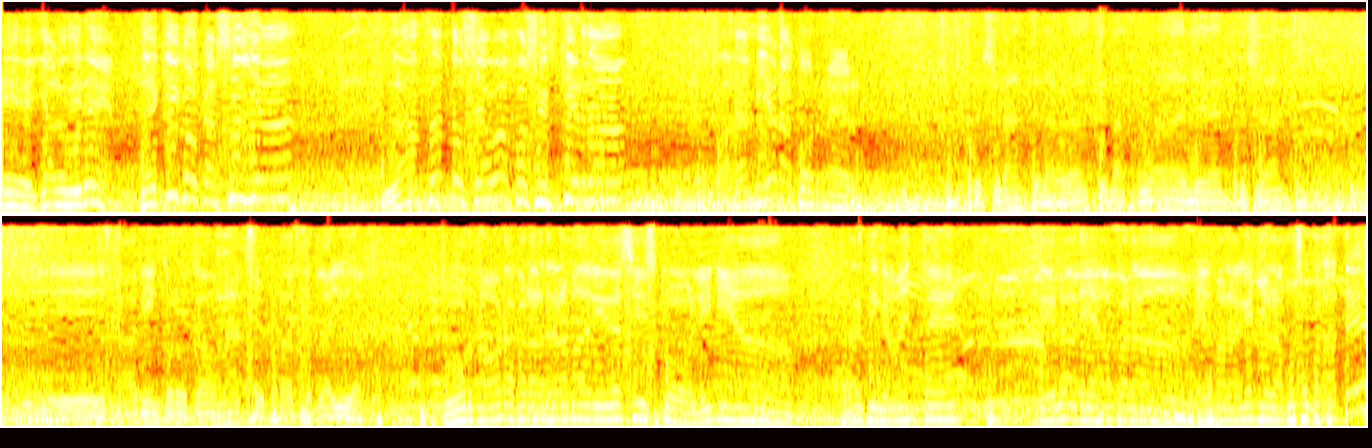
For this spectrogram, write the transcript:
de, ya lo diré, de Kiko Casilla, lanzándose abajo a su izquierda para enviar a córner impresionante, la verdad es que la jugada era impresionante. Eh, estaba bien colocado Nacho para hacer la ayuda. Turno ahora para el Real Madrid de Cisco, línea prácticamente del área para el malagueño, la puso para Teo.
